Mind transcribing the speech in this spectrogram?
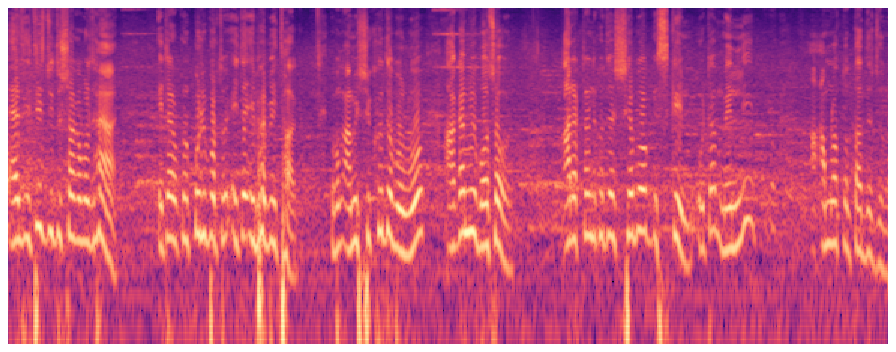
অ্যাজ ইট ইজ যদি সরকার বলছে হ্যাঁ এটার কোনো পরিবর্তন, এটা এভাবেই থাক। এবং আমি শিক্ষকদের বলব, আগামী বছর আর একটা হচ্ছে সেবক স্কিম ওটা মেনলি আমরা তো তাদের জন্য।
